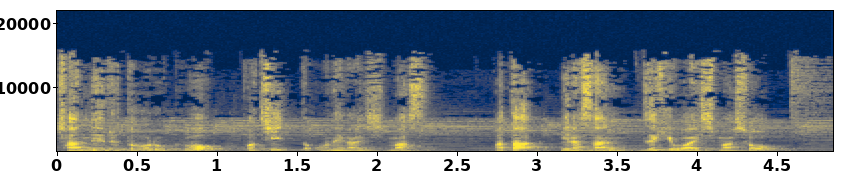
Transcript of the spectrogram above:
チャンネル登録をポチッとお願いします。また皆さんぜひお会いしましょう。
